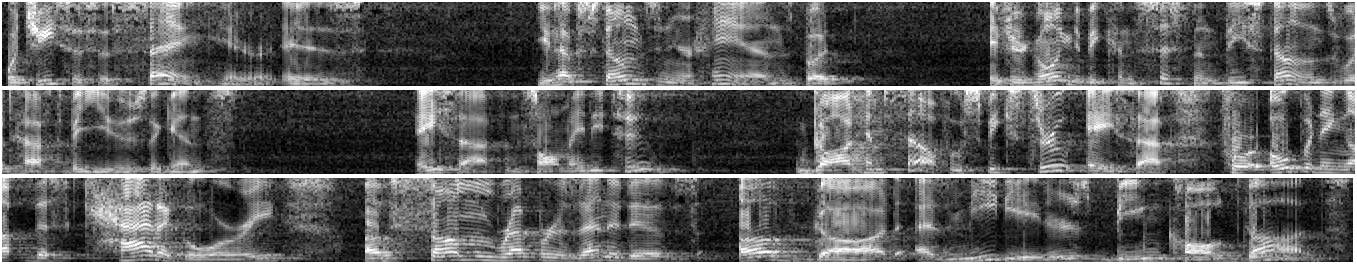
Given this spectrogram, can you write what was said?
What Jesus is saying here is you have stones in your hands, but if you're going to be consistent, these stones would have to be used against Asaph in Psalm 82. God Himself, who speaks through Asaph, for opening up this category of some representatives of God as mediators being called gods.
